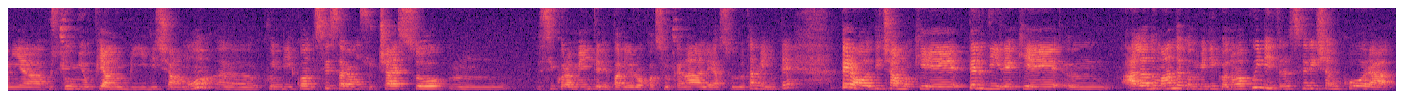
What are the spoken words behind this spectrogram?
mia, questo mio piano B, diciamo, eh, quindi quando, se sarà un successo mh, mm, sicuramente ne parlerò qua sul canale, assolutamente, però diciamo che per dire che um, alla domanda quando mi dicono ma quindi trasferisci ancora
